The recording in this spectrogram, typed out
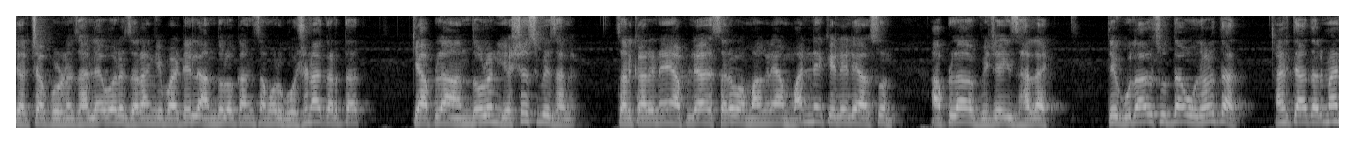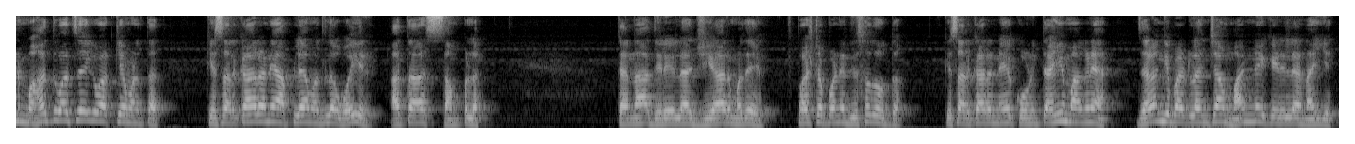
चर्चा पूर्ण झाल्यावर जरांगे पाटील आंदोलकांसमोर घोषणा करतात की आपलं आंदोलन यशस्वी झालं. सरकारने आपल्या सर्व मागण्या मान्य केलेल्या असून आपला विजयी झाला आहे ते गुलालसुद्धा उधळतात आणि त्या दरम्यान महत्त्वाचं एक वाक्य म्हणतात. की सरकार आणि आपल्यामधलं वैर आता संपलं. त्यांना दिलेल्या जी आरमध्ये स्पष्टपणे दिसत होतं की सरकारने कोणत्याही मागण्या जरांगी पाटलांच्या मान्य केलेल्या नाही आहेत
